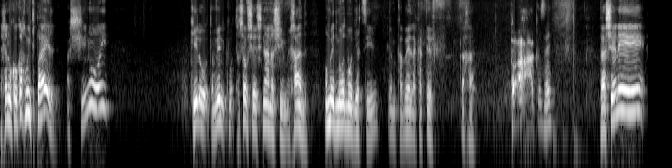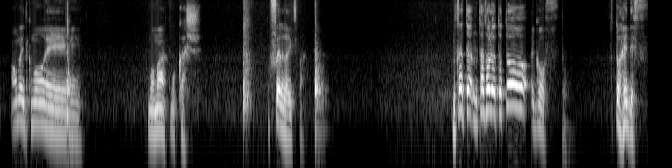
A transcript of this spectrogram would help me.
לכן הוא כל כך מתפעל. השינוי, כאילו, אתה מבין, תחשוב ששני אנשים, אחד עומד מאוד מאוד יציב ומקבל לכתף, ככה, פאה, כזה, והשני עומד כמו, אה, כמו מה? כמו קש. נופל על הרצפה. נתת, נתת לו את אותו אגרוף, את אותו הדף.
